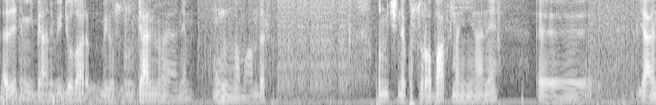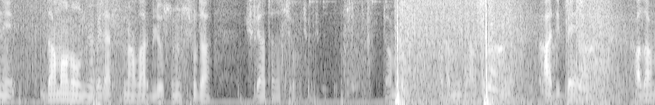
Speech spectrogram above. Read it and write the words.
Ya dediğim gibi yani videolar biliyorsunuz gelmiyor yani uzun zamandır. Bunun için de kusura bakmayın yani. Ee, yani zaman olmuyor beyler. Sınavlar biliyorsunuz. Şurada şuraya at at çabuk çabuk. Tamam. Adamın yazdığı Hadi be. Adam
